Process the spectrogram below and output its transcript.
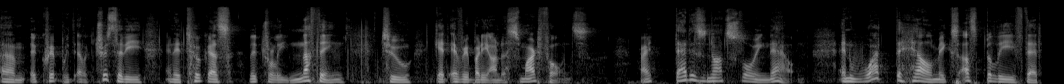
um, equipped with electricity, and it took us literally nothing to get everybody on the smartphones. Right? That is not slowing down. And what the hell makes us believe that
